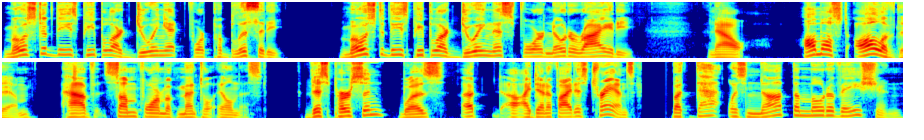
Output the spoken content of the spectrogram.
Most of these people are doing it for publicity. Most of these people are doing this for notoriety. Now, almost all of them have some form of mental illness. This person was uh, identified as trans, but that was not the motivation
